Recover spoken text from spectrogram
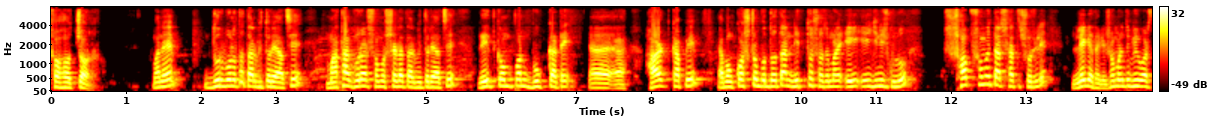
সহচর। মানে দুর্বলতা তার ভিতরে আছে, মাথা ঘোরার সমস্যাটা তার ভিতরে আছে, হৃদকম্পন, বুক কাটে হার্ট কাঁপে এবং কষ্টবদ্ধতা, নিত্য সহচর মানে এই এই জিনিসগুলো সব সময় তার সাথে শরীরে লেগে থাকে। সম্মানিত ভিউয়ার্স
